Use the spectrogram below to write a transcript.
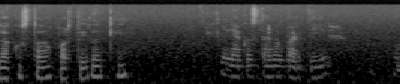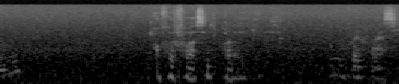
Le ha costado partir de aquí. Que le ha costado partir. No fue fácil para ella. No fue fácil.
